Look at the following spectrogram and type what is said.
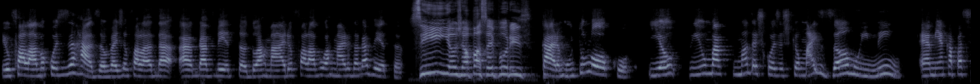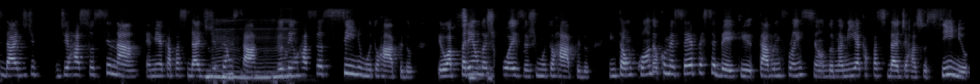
Eu falava coisas erradas. Ao invés de eu falar da a gaveta do armário, eu falava o armário da gaveta. Sim, eu já passei por isso. Cara, muito louco. E, eu, e uma, uma das coisas que eu mais amo em mim é a minha capacidade de, de raciocinar, é a minha capacidade de uhum. pensar. Eu tenho um raciocínio muito rápido. Eu aprendo Sim. as coisas muito rápido. Então, quando eu comecei a perceber que estava influenciando na minha capacidade de raciocínio,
